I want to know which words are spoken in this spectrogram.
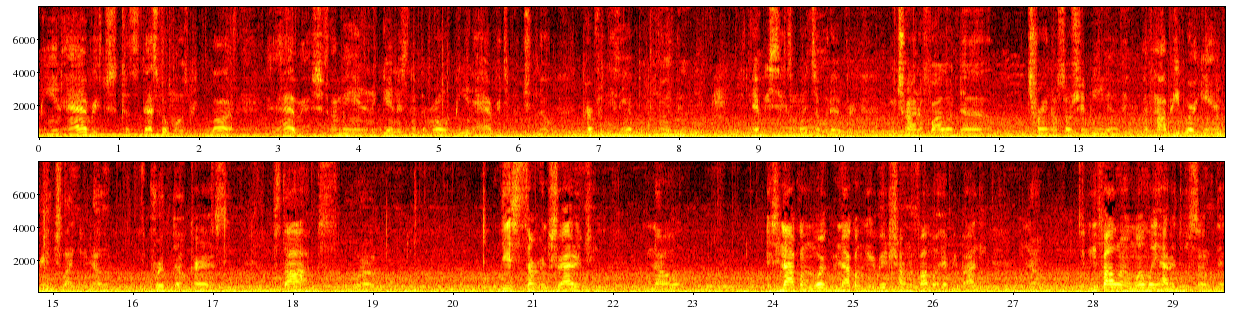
being average. Cause that's what most people are. Is average. I mean, and again, there's nothing wrong with being average, but you know, perfect example. You know, every six months or whatever, you're trying to follow the trend on social media of how people are getting rich, like you know, cryptocurrency, stocks, or this certain strategy. You know, it's not gonna work. You're not gonna get rich trying to follow everybody. If you following one way how to do something,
